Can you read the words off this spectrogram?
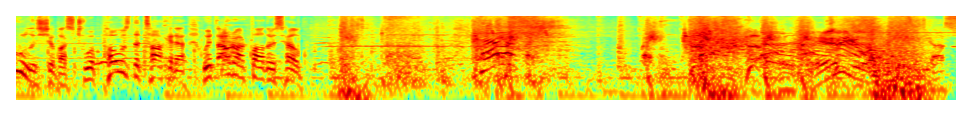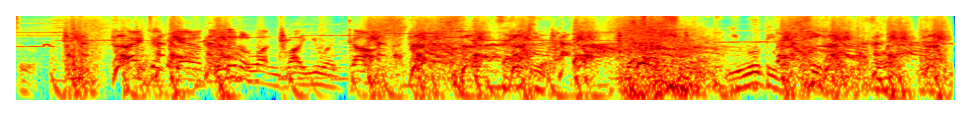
Foolish of us to oppose the Takeda without our father's help. Here you are, Yasu. I took care of the little ones while you were gone. Thank you. Rest assured, you will be repaid and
